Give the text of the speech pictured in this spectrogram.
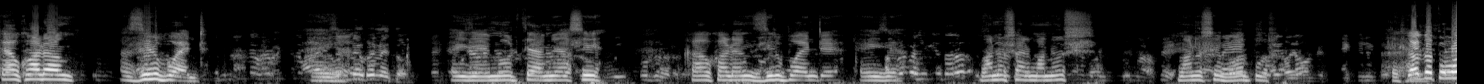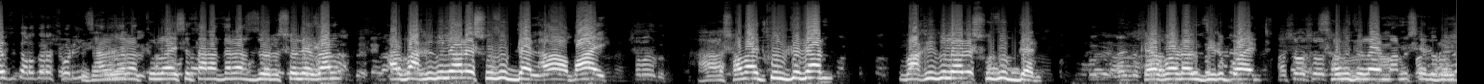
কেওখাডং জিরো পয়েন্ট এই যে এই মুহূর্তে আমি আছি কাউখাডাং জিরো পয়েন্টে এই যে মানুষ আর মানুষ মানুষে ভরপুর। যারা তোলা হয়েছে যারা যারা তুলাইছে তারা তারা জোরে চলে যান। আর বাকিগুলো আরে সুযোগ দেন। হ্যাঁ ভাই। হ্যাঁ সবাই তুলতে দেন বাকিগুলো আরে সুযোগ দেন। কেওখাডাং জিরো পয়েন্ট ছবি তোলায় মানুষের ভিড়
